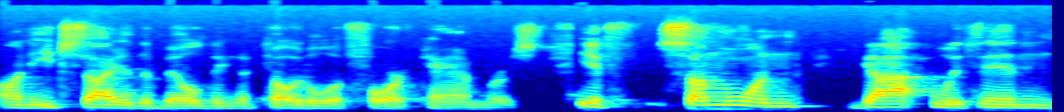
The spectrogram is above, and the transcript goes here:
on each side of the building, a total of four cameras. If someone got within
